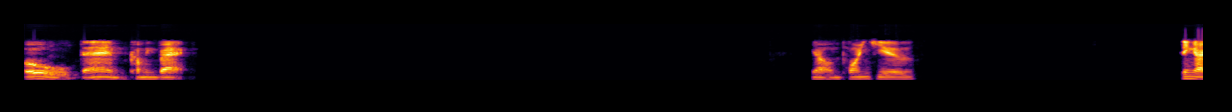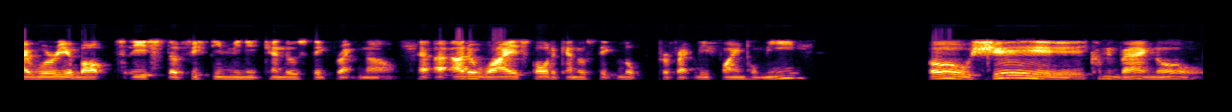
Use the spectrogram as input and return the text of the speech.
oh, damn, coming back. Yeah, on point here. Thing I worry about is the 15 minute candlestick right now. Uh, otherwise, all the candlestick look perfectly fine for me. Oh shit, coming back, no.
